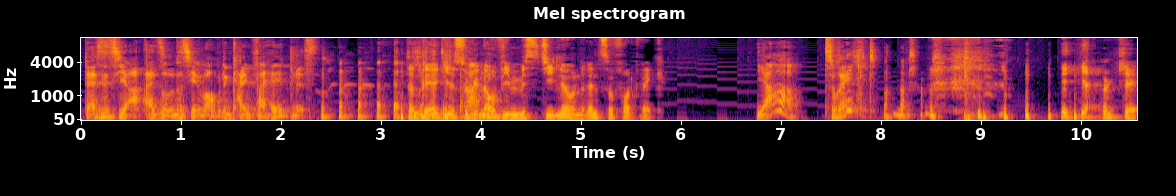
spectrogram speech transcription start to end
das ist ja, also das ist ja überhaupt in keinem Verhältnis. Dann reagierst du genau wie Misty, ne, und rennst sofort weg. Ja, zu Recht. ja, okay.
